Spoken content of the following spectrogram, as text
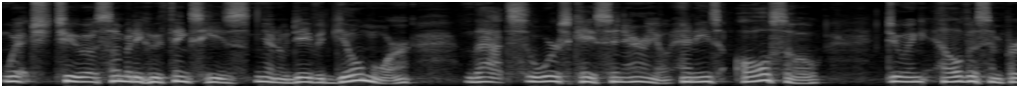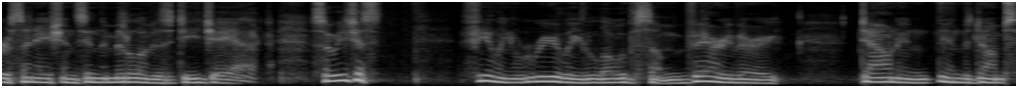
which to uh, somebody who thinks he's, you know, David Gilmour, that's the worst case scenario. And he's also doing Elvis impersonations in the middle of his DJ act. So he's just feeling really loathsome, very, very down in, in the dumps.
